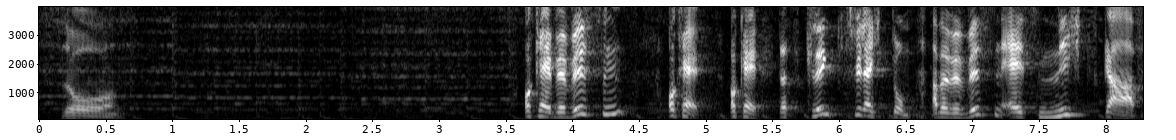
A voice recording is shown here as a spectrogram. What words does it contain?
So. Okay, wir wissen, Okay, okay, das klingt vielleicht dumm, aber wir wissen, er ist nicht Scarf.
